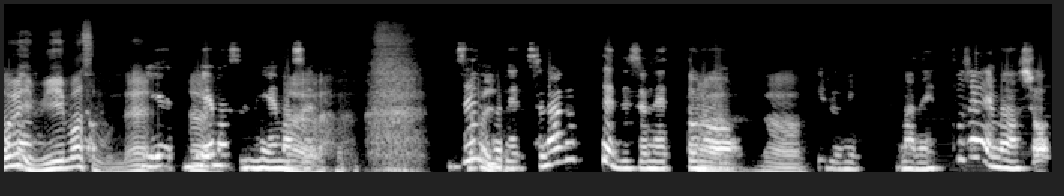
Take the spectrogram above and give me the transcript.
そういうふうに見えますもんね。見え、見えます、見えます。うん全部ね、繋がってんですよ、ネットのうんスキルみ。まあネットじゃない、まあ商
